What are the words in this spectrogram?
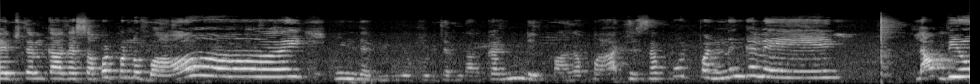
லைஃப் ஸ்டைலுக்காக சப்போர்ட் பண்ணணும். பாய் இந்த வீடியோ பிடிச்சிருந்தா கண்டிப்பாக பார்த்து சப்போர்ட் பண்ணுங்களே. லவ் யூ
